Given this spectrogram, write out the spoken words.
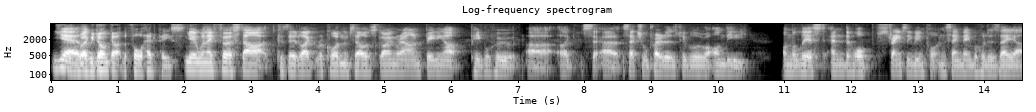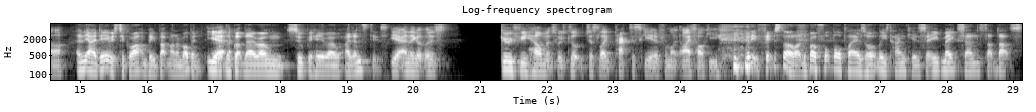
Yeah, like we don't get like, the full headpiece. Yeah, when they first start, because they're like recording themselves going around beating up people who are like se- uh, sexual predators, people who are on the on the list, and they've all strangely been put in the same neighborhood as they are. And the idea is to go out and be Batman and Robin. but Yeah. they've got their own superhero identities. Yeah, and they got those goofy helmets which look just like practice gear from like ice hockey. But it fits though. Like they're both football players, or at least Hank is. So it makes sense that that's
